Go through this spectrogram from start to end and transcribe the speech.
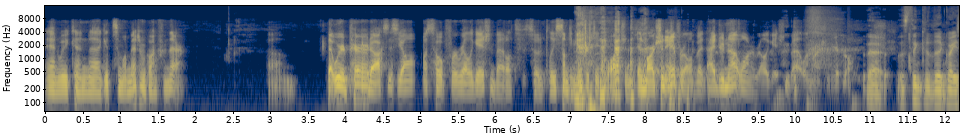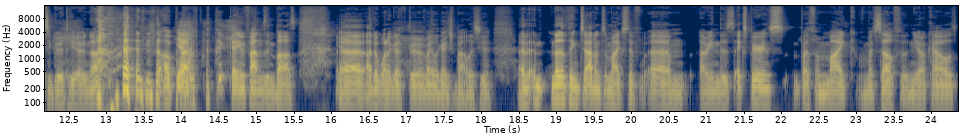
and we can uh, get some momentum going from there. Um, that weird paradox is you almost hope for a relegation battle, to, so at least something interesting to watch in, in, March and April. But I do not want a relegation battle in March and April. Yeah, let's think of the greater good here, not not yeah. game fans in bars. Yeah. Uh, I don't want to go through a relegation battle this year. And, and another thing to add on to Mike's stuff, um, I mean, there's experience both from Mike, from myself the New York Owls,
